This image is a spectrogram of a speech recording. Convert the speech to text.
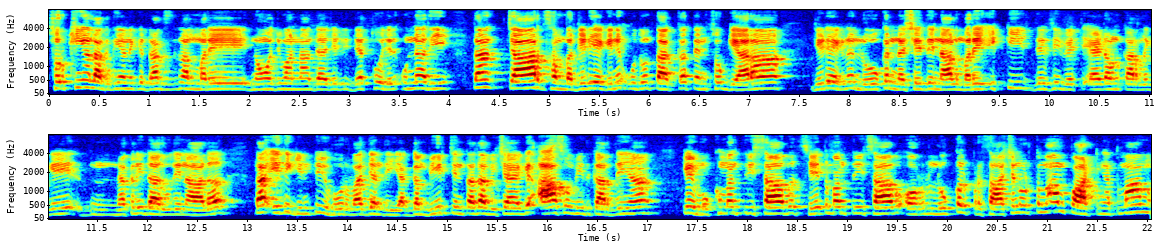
ਸੁਰਖੀਆਂ ਲੱਗਦੀਆਂ ਨੇ ਕਿ ਡਰੱਗਸ ਦੇ ਨਾਲ ਮਰੇ ਨੌਜਵਾਨਾਂ ਦਾ ਜਿਹੜੀ ਡੈਥ ਹੋ ਜਾਂਦੀ ਉਹਨਾਂ ਦੀ ਤਾਂ 4 ਦਸੰਬਰ ਜਿਹੜੇ ਹੈਗੇ ਨੇ ਉਦੋਂ ਤੱਕ 311 ਜਿਹੜੇ ਹੈਗੇ ਨੇ ਲੋਕ ਨਸ਼ੇ ਦੇ ਨਾਲ ਮਰੇ 21 ਦੇ ਅਸੀਂ ਵਿੱਚ ਐਡ ਆਨ ਕਰ ਲਗੇ ਨਕਲੀ दारू ਦੇ ਨਾਲ ਤਾਂ ਇਹਦੀ ਗਿਣਤੀ ਹੋਰ ਵੱਧ ਜਾਂਦੀ ਆ ਗੰਭੀਰ ਚਿੰਤਾ ਦਾ ਵਿਸ਼ਾ ਹੈ ਕਿ ਆਸ ਉਮੀਦ ਕਰਦੇ ਆ ਕਿ ਮੁੱਖ ਮੰਤਰੀ ਸਾਹਿਬ ਸਿਹਤ ਮੰਤਰੀ ਸਾਹਿਬ ਔਰ ਲੋਕਲ ਪ੍ਰਸ਼ਾਸਨ ਔਰ तमाम ਪਾਰਟੀਆਂ तमाम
